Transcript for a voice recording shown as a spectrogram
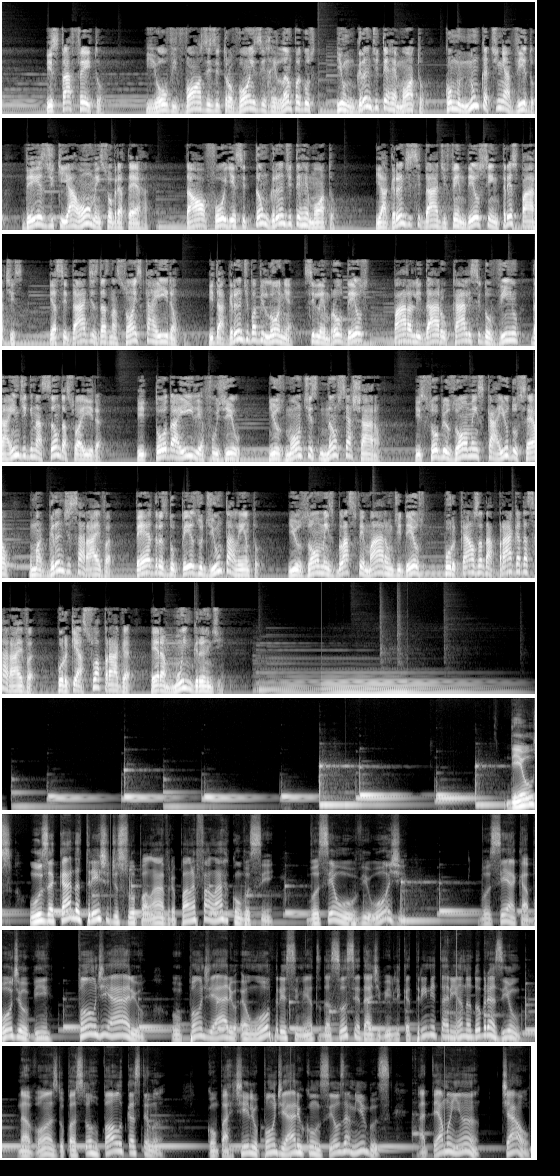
Está feito. E houve vozes e trovões e relâmpagos e um grande terremoto, como nunca tinha havido, desde que há homens sobre a terra. Tal foi esse tão grande terremoto. E a grande cidade fendeu-se em três partes, e as cidades das nações caíram, e da grande Babilônia se lembrou Deus para lhe dar o cálice do vinho da indignação da sua ira. E toda a ilha fugiu, e os montes não se acharam. E sobre os homens caiu do céu uma grande saraiva, pedras do peso de um talento. E os homens blasfemaram de Deus por causa da praga da saraiva, porque a sua praga era muito grande. Deus usa cada trecho de Sua palavra para falar com você. Você o ouviu hoje? Você acabou de ouvir Pão Diário. O Pão Diário é um oferecimento da Sociedade Bíblica Trinitariana do Brasil, na voz do pastor Paulo Castelã. Compartilhe o Pão Diário com os seus amigos. Até amanhã. Tchau.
